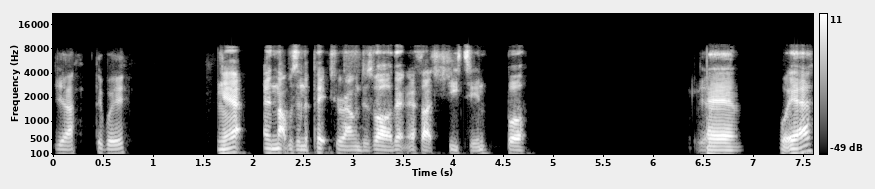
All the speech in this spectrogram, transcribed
Yeah, they were. Yeah, and that was in the picture round as well. I don't know if that's cheating, but Yeah. um, but yeah.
